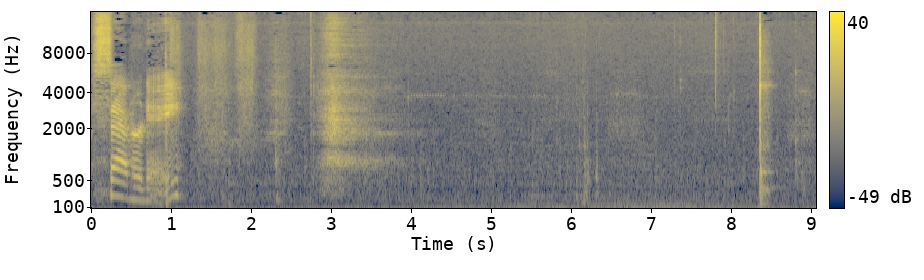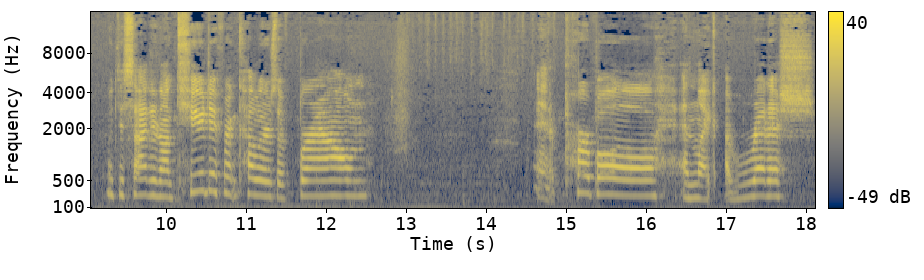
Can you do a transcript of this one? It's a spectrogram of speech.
Saturday. We decided on two different colors of brown and a purple and like a reddish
